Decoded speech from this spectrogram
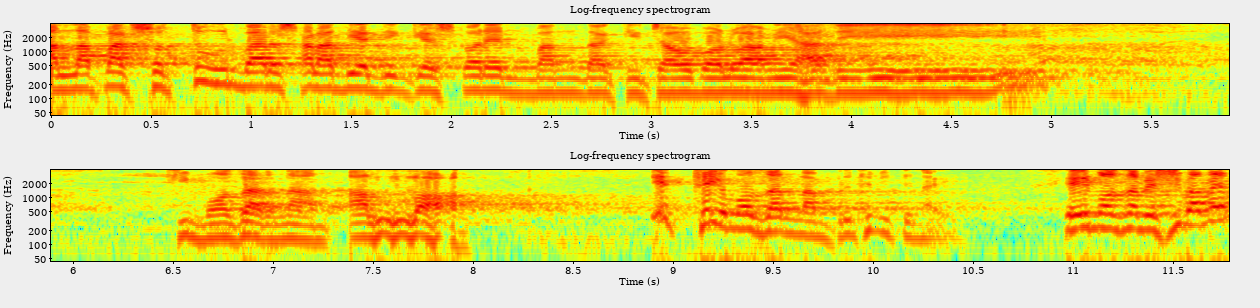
আল্লাহ পাক সত্তর বার সারা দিয়ে জিজ্ঞেস করেন, বান্দা কি চাও বলো, আমি হাজির। কি মজার নাম, আল্লাহ। এর থেকে মজার নাম পৃথিবীতে নাই। এই মজা বেশি পাবেন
